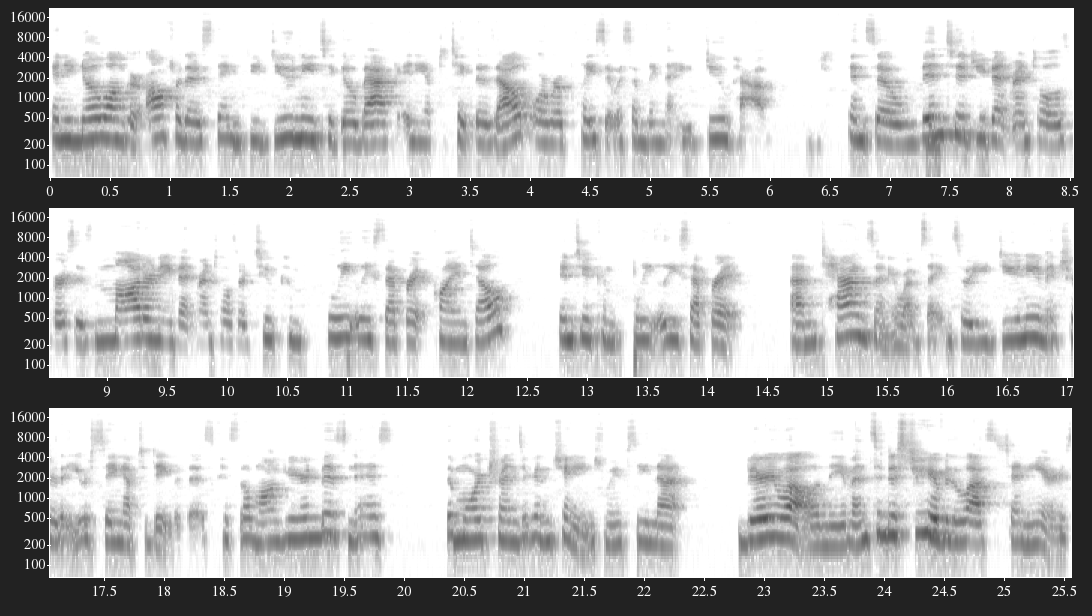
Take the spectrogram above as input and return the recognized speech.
and you no longer offer those things, you do need to go back and you have to take those out or replace it with something that you do have. And so, vintage event rentals versus modern event rentals are two completely separate clientele and two completely separate um, tags on your website. And so, you do need to make sure that you're staying up to date with this because the longer you're in business, the more trends are going to change. And we've seen that very well in the events industry over the last 10 years.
